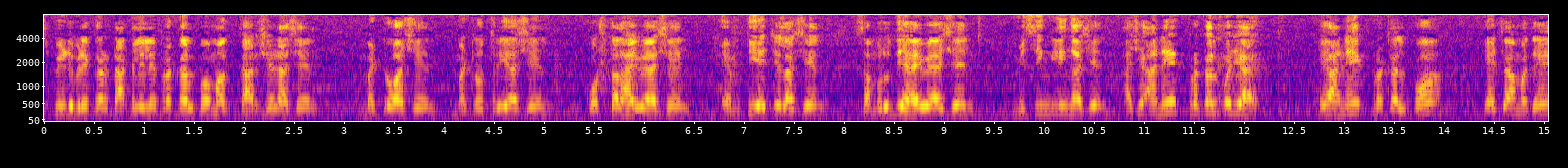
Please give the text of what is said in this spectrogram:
स्पीड ब्रेकर टाकलेले प्रकल्प मग कारशेड असेल मेट्रो असेल मेट्रो थ्री असेल कोस्टल हायवे असेल एम टी एच एल असेल समृद्धी हायवे असेल मिसिंग लिंक असेल असे अनेक प्रकल्प जे आहेत हे अनेक प्रकल्प याच्यामध्ये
